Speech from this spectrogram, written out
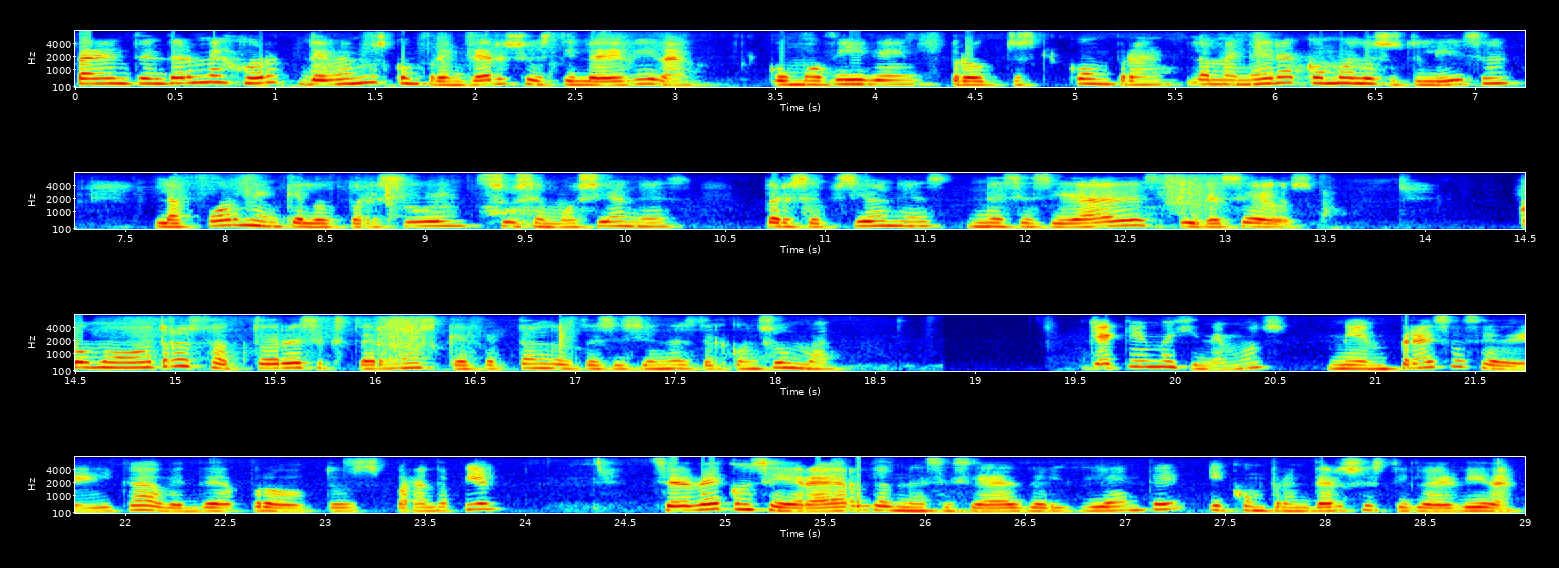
Para entender mejor, debemos comprender su estilo de vida, cómo viven, productos que compran, la manera como los utilizan, la forma en que los perciben, sus emociones, percepciones, necesidades y deseos como otros factores externos que afectan las decisiones del consumo. Ya que imaginemos, mi empresa se dedica a vender productos para la piel. Se debe considerar las necesidades del cliente y comprender su estilo de vida,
